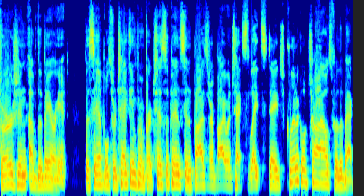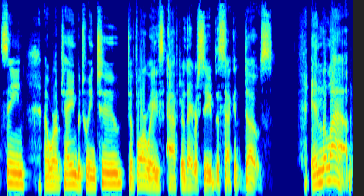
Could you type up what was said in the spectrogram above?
version of the variant. The samples were taken from participants in Pfizer BioNTech's late stage clinical trials for the vaccine and were obtained between two to four weeks after they received the second dose. In the lab,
